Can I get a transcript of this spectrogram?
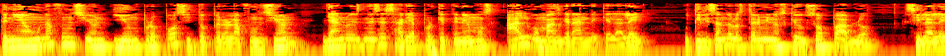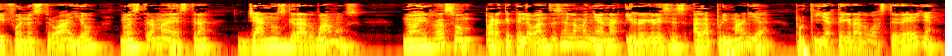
Tenía una función y un propósito, pero la función ya no es necesaria porque tenemos algo más grande que la ley. Utilizando los términos que usó Pablo, si la ley fue nuestro ayo, nuestra maestra, ya nos graduamos. No hay razón para que te levantes en la mañana y regreses a la primaria, porque ya te graduaste de ella,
